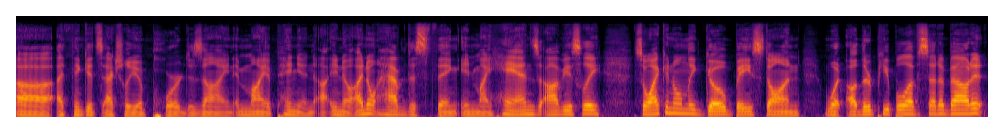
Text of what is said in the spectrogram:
uh, I think it's actually a poor design, in my opinion. Uh, you know, I don't have this thing in my hands, obviously, so I can only go based on what other people have said about it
